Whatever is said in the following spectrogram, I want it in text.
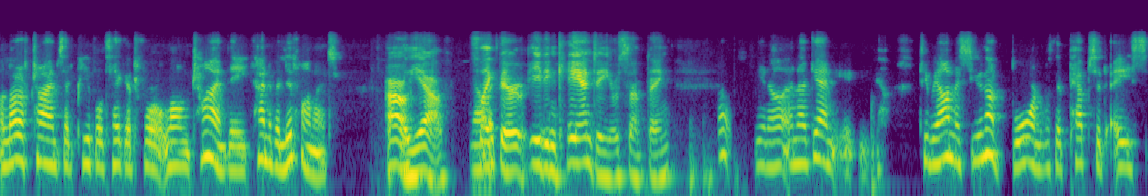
A lot of times that people take it for a long time, they kind of live on it. Oh, yeah. It's like they're eating candy or something. Oh, you know, and again, to be honest, you're not born with a Pepcid AC,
